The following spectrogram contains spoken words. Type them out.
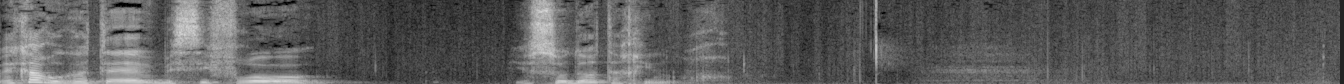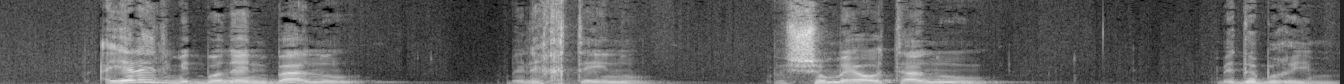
וכך הוא כותב בספרו יסודות החינוך. הילד מתבונן בנו, בלכתנו, ושומע אותנו מדברים,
